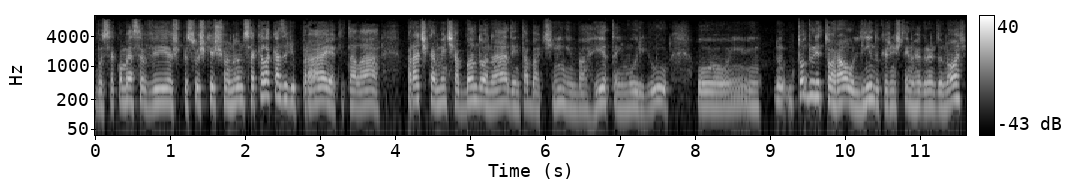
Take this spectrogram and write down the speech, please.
você começa a ver as pessoas questionando se aquela casa de praia que está lá praticamente abandonada em Tabatinga, em Barreta, em Muriú, ou em, em, todo o litoral lindo que a gente tem no Rio Grande do Norte,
